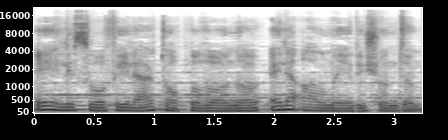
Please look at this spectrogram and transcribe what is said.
ehli sufiler topluluğunu ele almayı düşündüm.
